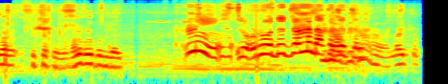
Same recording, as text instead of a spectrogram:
এবার ঠিকঠাক করব। ভালো করে করবি লাইভ রোদের জন্য দেখা যাচ্ছে না। হ্যাঁ লাইভ কর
